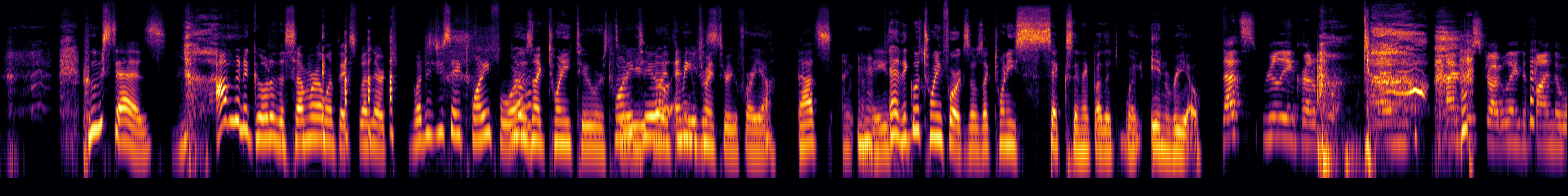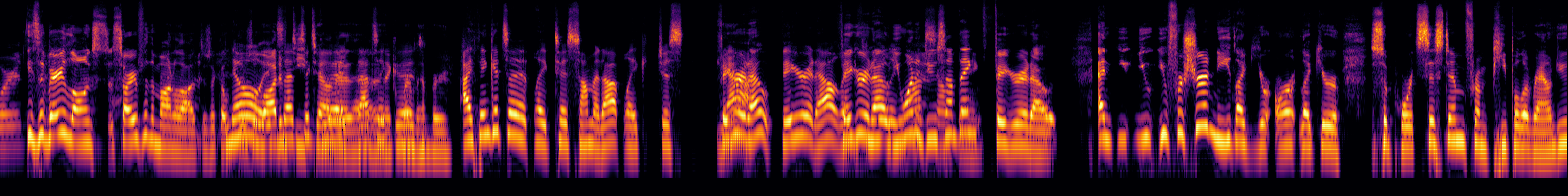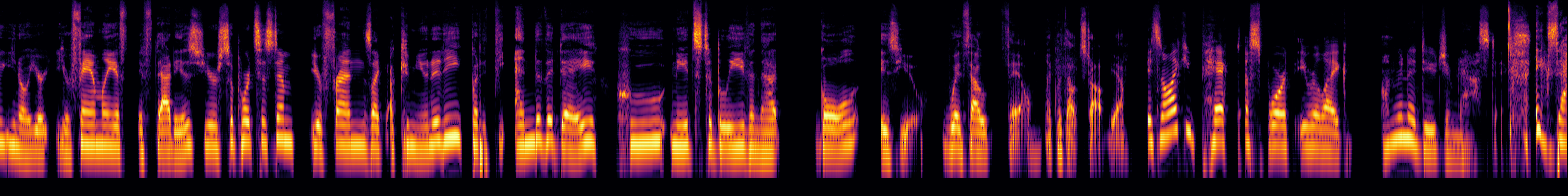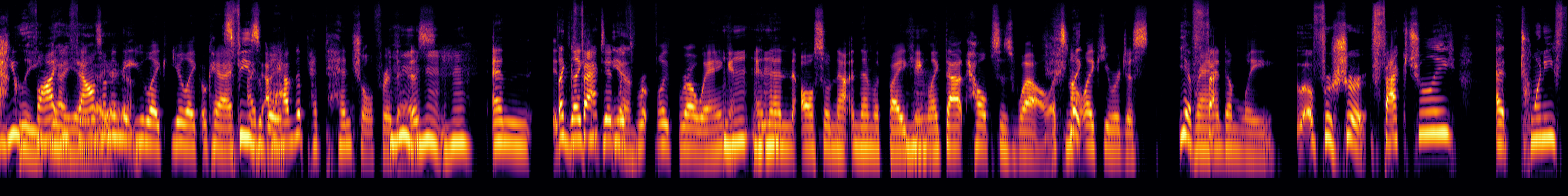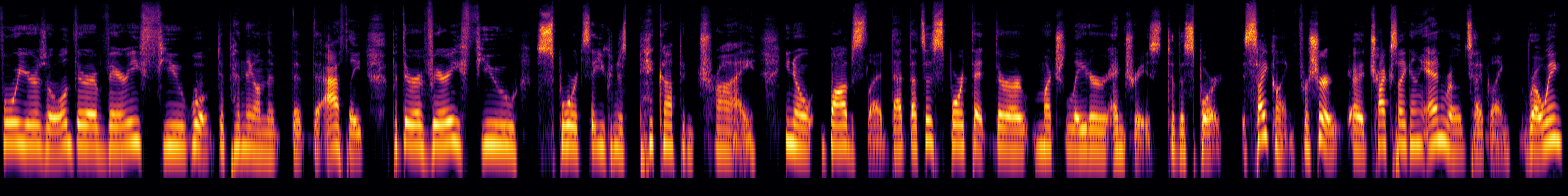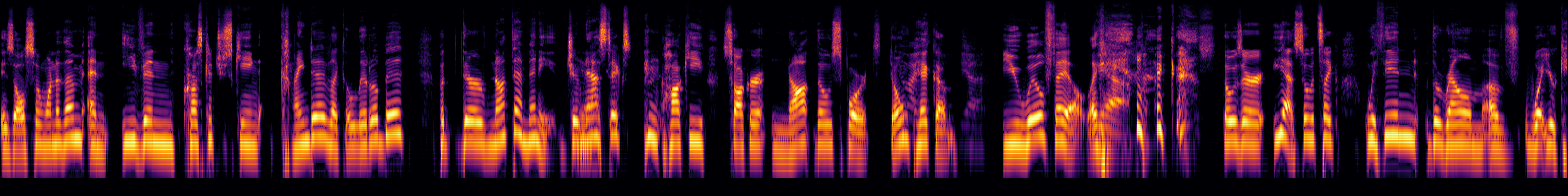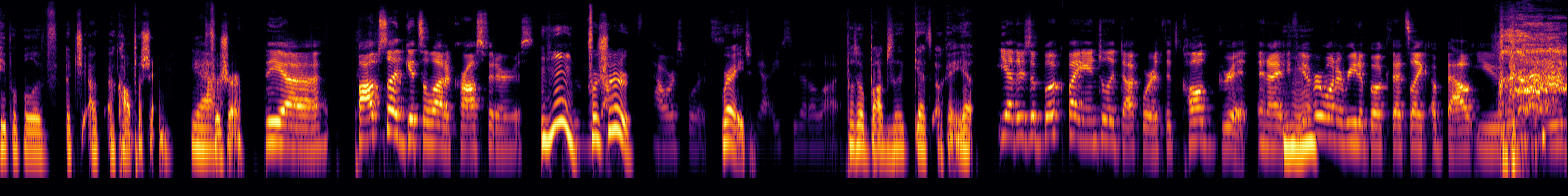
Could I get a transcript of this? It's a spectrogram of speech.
Who says I'm going to go to the Summer Olympics when they're what did you say 24? it was like 22 or 22, 22. No, I and think you it was just- 23 or 4, yeah. That's amazing. Mm-hmm. Yeah, I think it was 24 because I was like 26, I think, by the when in Rio. That's really incredible. I'm, I'm just struggling to find the words. It's a very long, sorry for the monologue. There's like a, No, there's a lot of that's a detail there that that's I a like, good- remember. I think it's a like to sum it up, like just Figure it out. Figure it out. Like, figure if it out. really You want to do something? Figure it out. And you, you, you for sure need like your art, like your support system from people around you. You know, your your family, if if that is your support system, your friends, like a community. But at the end of the day, who needs to believe in that goal is you, without fail, like without stop. Yeah, It's not like you picked a sport that you were like, I'm going to do gymnastics. exactly. You, find, Yeah, you yeah, found yeah, something that you like. You're like, okay, I. I, I have the potential for Mhm, this, mhm, mhm. and Like like, fact- you did with like rowing, Mhm, mhm. and then also now and then with biking, Mhm. like that helps as well. It's not Like- like, you were just Yeah, randomly. uh, for sure. Factually, at 24 years old, there are very few, well, depending on the, the, the athlete, but there are very few sports that you can just pick up and try. You know, bobsled, that that's a sport that there are much later entries to the sport. Cycling, for sure. Uh, track cycling and road cycling. Rowing is also one of them. And even cross country skiing, kind of like a little bit, but there are not that many. Gymnastics, hockey, soccer, not those sports. Don't I pick them Yeah. you will fail. Like, Yeah. like those are yeah. So it's like within the realm of what you're capable of ach- accomplishing Yeah, for sure. The uh, bobsled gets a lot of CrossFitters. who hmm for sure. Power sports. Right. Yeah, you see that a lot. So Bob's gets okay. Yeah. Yeah, there's a book by Angela Duckworth. It's called Grit. And I, if Mhm. you ever want to read a book that's like about you, read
